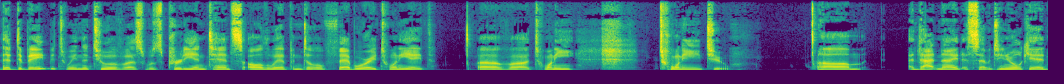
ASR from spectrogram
the debate between the two of us was pretty intense all the way up until February 28th of uh, 2022. Um, that night, a 17 year old kid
